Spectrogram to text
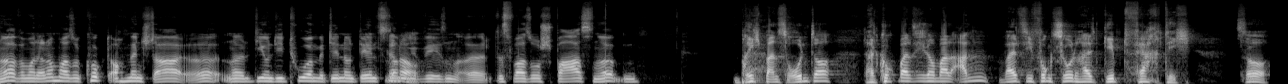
Ne, wenn man da nochmal so guckt, auch Mensch, da, äh, ne, die und die Tour mit denen und denen zusammen Genau. gewesen, äh, das war so Spaß, ne? bricht man es runter, dann guckt man sich nochmal an, weil es die Funktion halt gibt, fertig. So,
